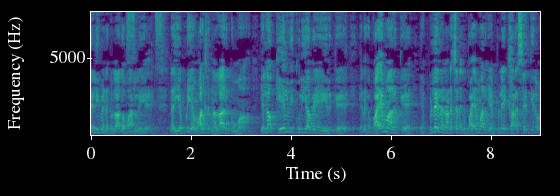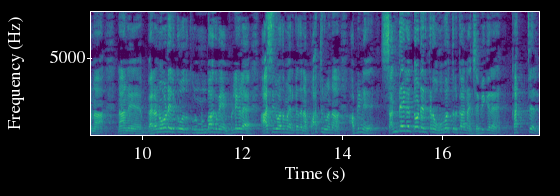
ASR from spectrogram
தெளிவு எனக்குள்ளாக வரலையே. நான் எப்படி என் வாழ்க்கை நல்லா இருக்குமா? எல்லாம் கேள்விக்குறியாவே இருக்கு. எனக்கு பயமா இருக்கு. என் பிள்ளைகளை நினைச்சா எனக்கு பயமா இருக்கு. என் பிள்ளையை கரை சேர்த்திருவேனா? நான் பலனோட இருக்குவதற்கு முன்பாகவே என் பிள்ளைகளை ஆசீர்வாதமா இருக்கிறத நான் பார்த்துருவேனா? அப்படின்னு சந்தேகத்தோட இருக்கிற ஒவ்வொருத்தருக்காக நான் ஜெபிக்கிறேன். கத்தர்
